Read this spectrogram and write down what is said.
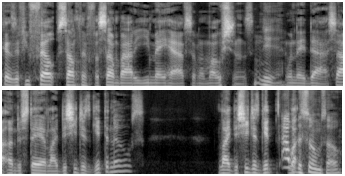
because if you felt something for somebody, you may have some emotions Yeah. when they die. So I understand. Like, did she just get the news? Like, did she just get? I would assume so.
